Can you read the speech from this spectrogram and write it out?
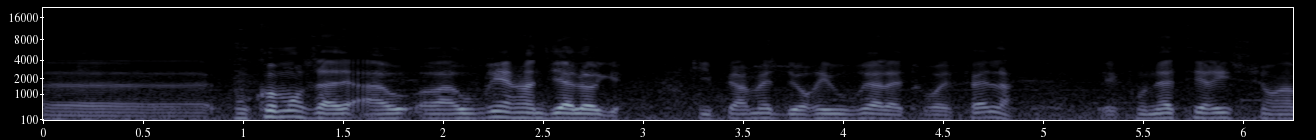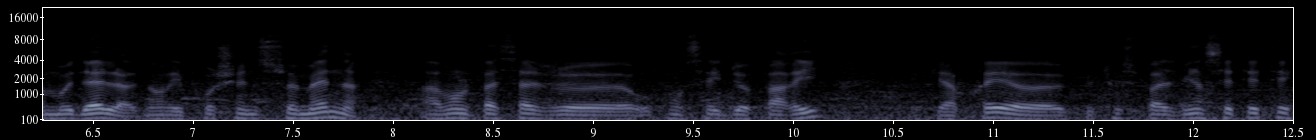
euh, qu'on commence à- à ouvrir un dialogue qui permette de réouvrir la Tour Eiffel et qu'on atterrisse sur un modèle dans les prochaines semaines avant le passage euh, au Conseil de Paris et qu'après euh, que tout se passe bien cet été.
